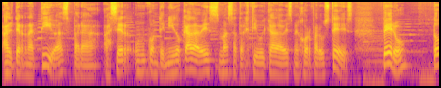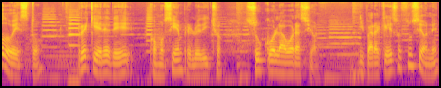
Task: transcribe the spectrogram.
alternativas para hacer un contenido cada vez más atractivo y cada vez mejor para ustedes. Pero todo esto requiere de, como siempre lo he dicho, su colaboración. Y para que eso funcione,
